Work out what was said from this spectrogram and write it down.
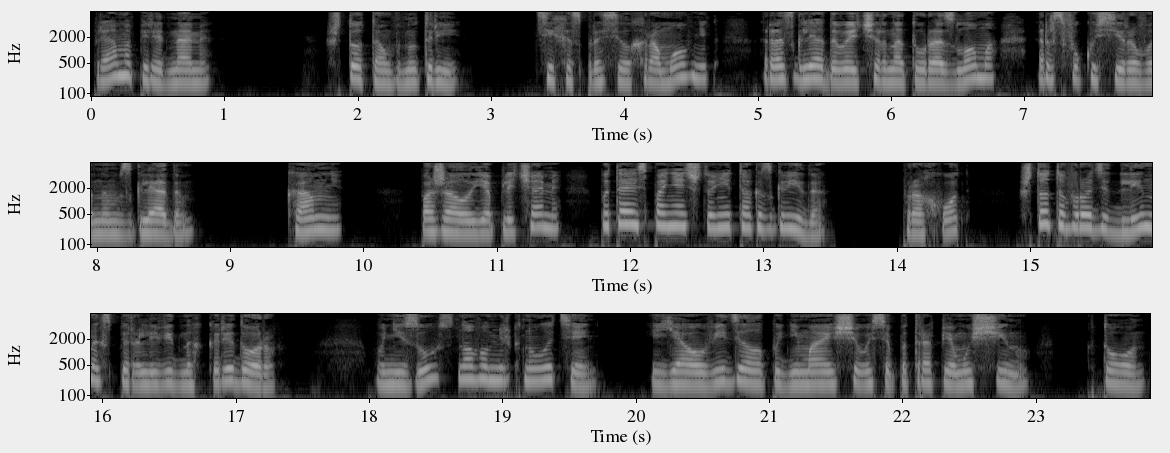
прямо перед нами». «Что там внутри?» — тихо спросил храмовник, разглядывая черноту разлома расфокусированным взглядом. «Камни, Пожала я плечами, пытаясь понять, что не так с Гвида. Проход. Что-то вроде длинных спиралевидных коридоров. Внизу снова мелькнула тень, и я увидела поднимающегося по тропе мужчину. Кто он?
